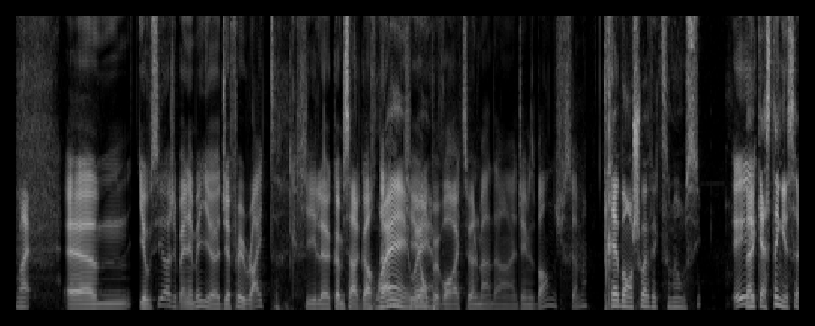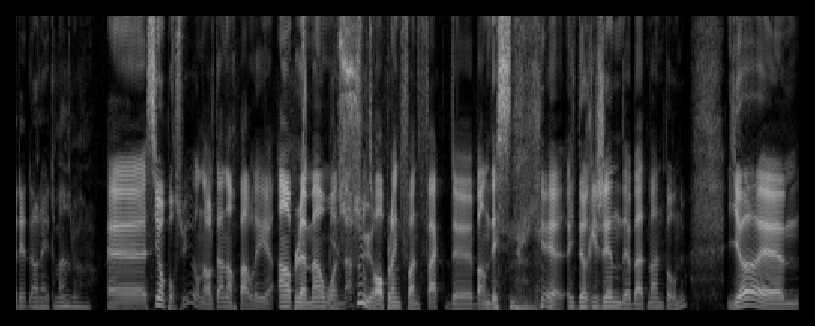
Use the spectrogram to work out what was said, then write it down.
Ouais. Euh, Il y a aussi, ah, j'ai bien aimé, il y a Jeffrey Wright, qui est le commissaire Gordon, Ouais, qui ouais. on peut voir actuellement dans James Bond, justement. Très bon choix, effectivement, aussi. Et Le casting est solide, honnêtement. Là. euh, si on poursuit, on aura le temps d'en reparler amplement au mois de Bien mars. sûr. Je pense qu'il va y avoir plein de fun facts de bande dessinée euh, et d'origine de Batman pour nous. Il y a euh,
